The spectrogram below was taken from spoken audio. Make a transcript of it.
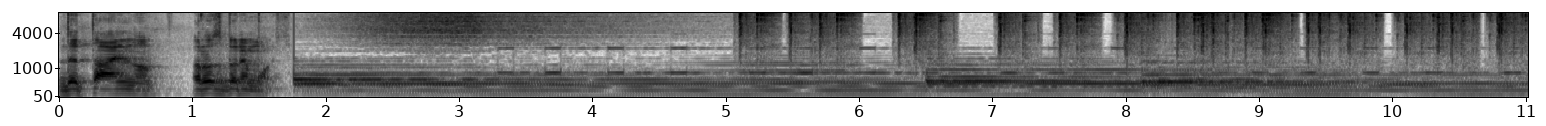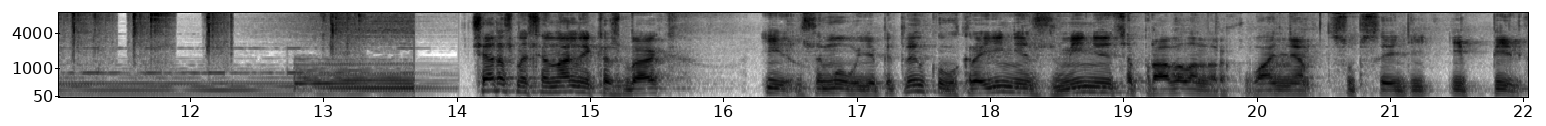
детально розберемось. Через національний кешбек і зимову є підтримку в Україні змінюються правила нарахування субсидій і пільг.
